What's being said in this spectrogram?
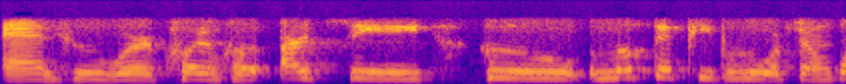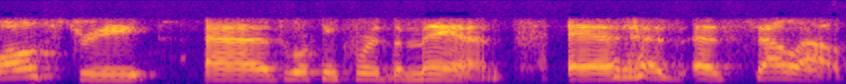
and who were quote unquote artsy, who looked at people who worked on Wall Street as working for the man and as, as sellouts.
